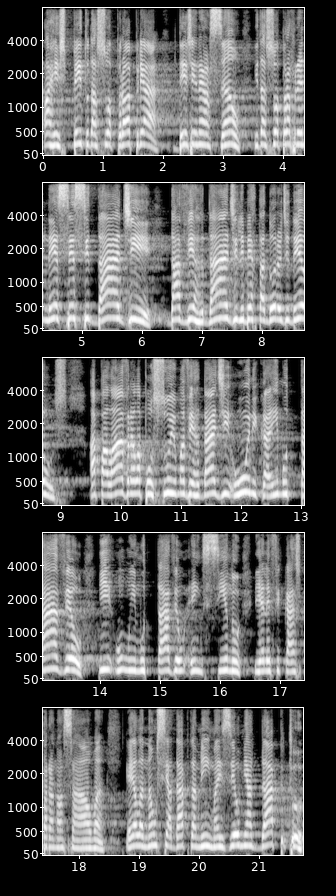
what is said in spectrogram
a respeito da sua própria degeneração e da sua própria necessidade da verdade libertadora de Deus. A palavra ela possui uma verdade única, imutável e um imutável ensino e ela é eficaz para a nossa alma. Ela não se adapta a mim, mas eu me adapto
